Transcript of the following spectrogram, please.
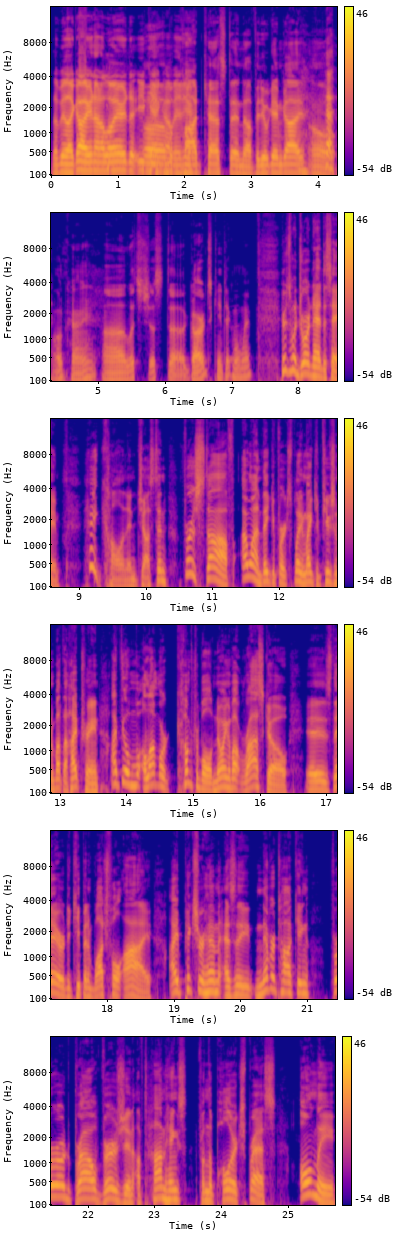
They'll be like, "Oh, you're not a lawyer. You can't Uh, come I'm a in here." podcast and uh, video game guy. Oh, okay. Uh, let's just uh, guards. Can you take them away? Here's what Jordan had to say. Hey, Colin and Justin. First off, I want to thank you for explaining my confusion about the hype train. I feel a lot more comfortable knowing about Roscoe is there to keep a watchful eye. I picture him as a never talking, furrowed brow version of Tom Hanks from the Polar Express, only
